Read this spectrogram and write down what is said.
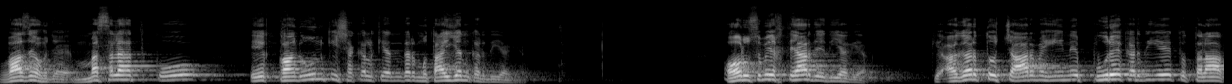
واضح ہو جائے، مسلحت کو ایک قانون کی شکل کے اندر متعین کر دیا گیا۔ اور اس میں اختیار دے دیا گیا کہ اگر تو چار مہینے پورے کر دیے تو طلاق،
